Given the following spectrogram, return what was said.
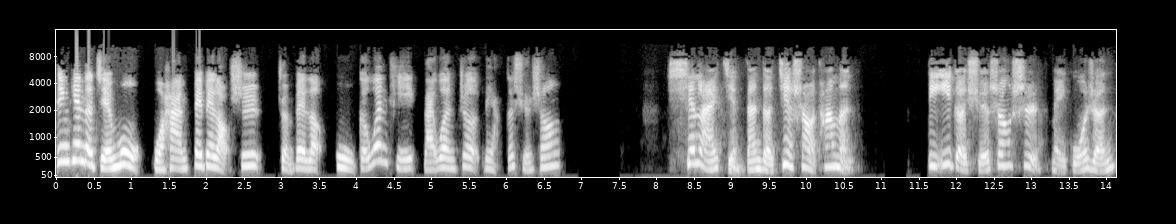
今天的节目，我和贝贝老师准备了五个问题来问这两个学生。先来简单的介绍他们。第一个学生是美国人，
